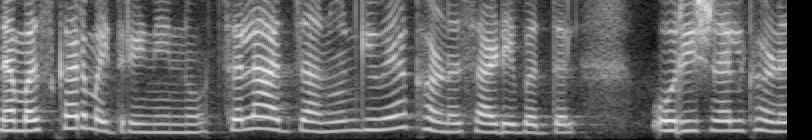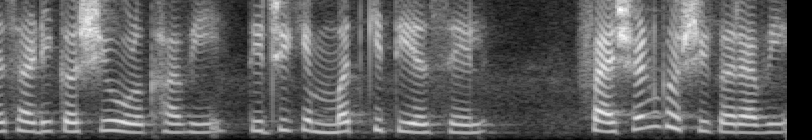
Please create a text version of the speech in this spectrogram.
नमस्कार मैत्रिणींनो चला आज जाणून घेऊया खणसाडीबद्दल. ओरिजिनल खणसाडी कशी ओळखावी? तिची किंमत किती असेल? फॅशन कशी करावी?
